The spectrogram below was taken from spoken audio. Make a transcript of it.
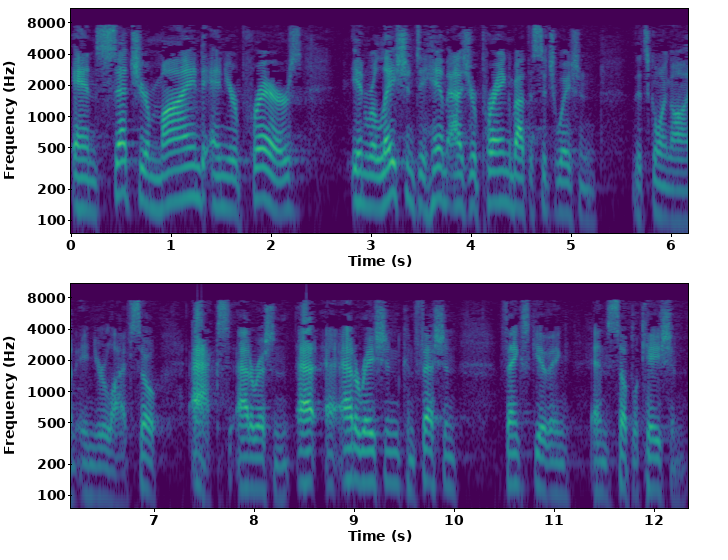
and set your mind and your prayers in relation to Him as you're praying about the situation that's going on in your life. So, acts, adoration, adoration, confession, thanksgiving, and supplication.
